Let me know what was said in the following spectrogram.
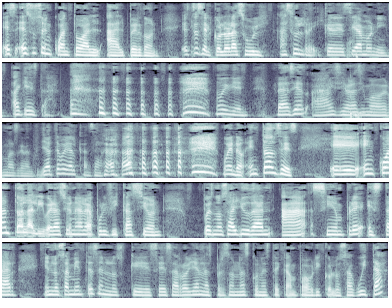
es, eso es en cuanto al, al perdón. Este es el color azul Azul Rey. que decía Moni. Aquí está. Muy bien, gracias. Ay, sí, ahora sí me va a ver más grande. Ya te voy a alcanzar. bueno, entonces, eh, en cuanto a la liberación y a la purificación, pues nos ayudan a siempre estar en los ambientes en los que se desarrollan las personas con este campo áurico, los agüita,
